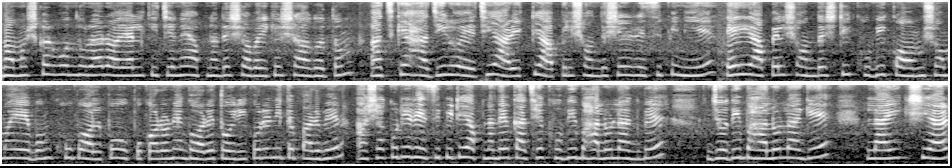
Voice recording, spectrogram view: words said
নমস্কার বন্ধুরা, রয়্যাল কিচেনে আপনাদের সবাইকে স্বাগতম। আজকে হাজির হয়েছি আরেকটি আপেল সন্দেশের রেসিপি নিয়ে। এই আপেল সন্দেশটি খুবই কম সময়ে এবং খুব অল্প উপকরণে ঘরে তৈরি করে নিতে পারবেন। আশা করি রেসিপিটি আপনাদের কাছে খুবই ভালো লাগবে। যদি ভালো লাগে, লাইক, শেয়ার,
